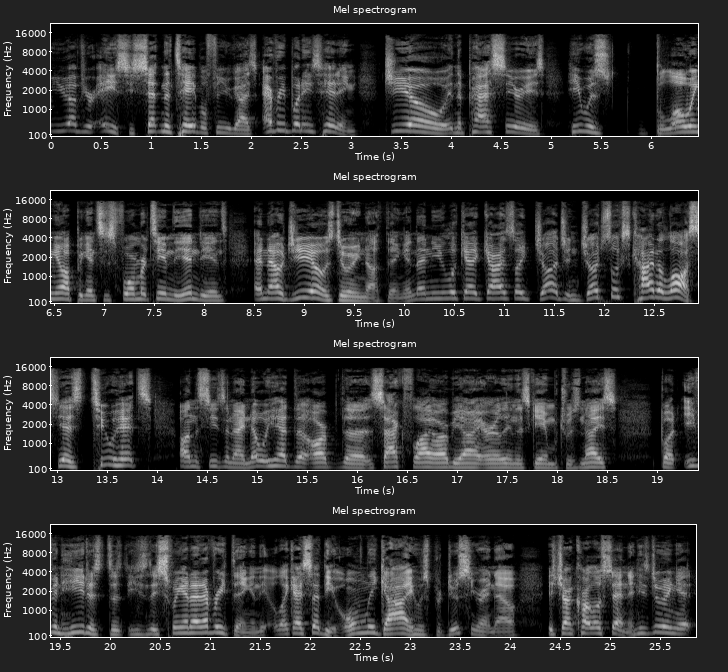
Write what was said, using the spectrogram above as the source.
you have your ace. He's setting the table for you guys. Everybody's hitting. Gio in the past series, he was blowing up against his former team, the Indians, and now Gio's doing nothing. And then you look at guys like Judge, and Judge looks kind of lost. He has two hits on the season. I know he had the R- the sack fly RBI early in this game, which was nice. But even he just he's, he's swinging at everything, and the, like I said, the only guy who's producing right now is Giancarlo Stanton, and he's doing it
